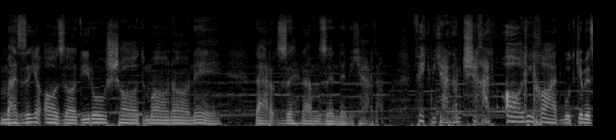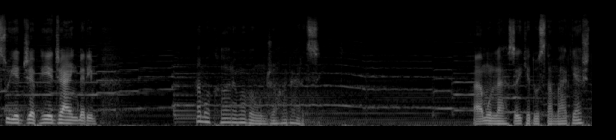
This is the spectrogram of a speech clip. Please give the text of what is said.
مزه آزادی رو شادمانانه در ذهنم زنده می کردم فکر می کردم چقدر عالی خواهد بود که به سوی جبهه جنگ بریم. اما کار ما به اونجاها نرسید. همون لحظه که دوستم برگشت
